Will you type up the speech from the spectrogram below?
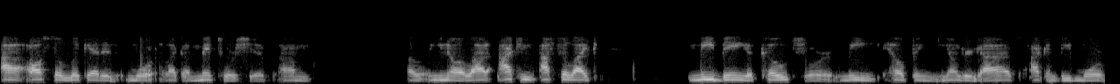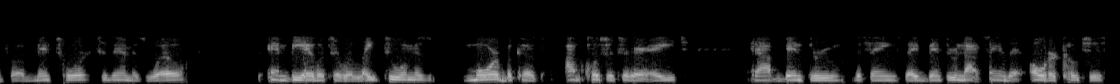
I also look at it more like a mentorship. Uh, you know, a lot. Of, I can. I feel like me being a coach or me helping younger guys, I can be more of a mentor to them as well, and be able to relate to them as more because I'm closer to their age, and I've been through the things they've been through. Not saying that older coaches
